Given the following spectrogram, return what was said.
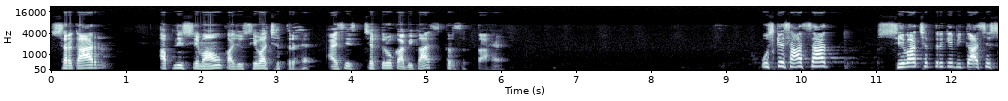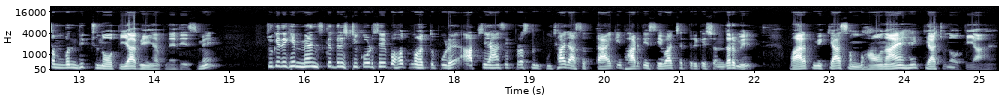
सरकार अपनी सेवाओं का जो सेवा क्षेत्र है, ऐसे क्षेत्रों का विकास कर सकता है। उसके साथ साथ सेवा क्षेत्र के विकास से संबंधित चुनौतियाँ भी हैं अपने देश में। क्योंकि देखिए, मेंस के दृष्टिकोण से बहुत महत्वपूर्ण है। आपसे यहाँ से प्रश्न पूछा जा सकता है कि भारतीय सेवा क्षेत्र के संदर्भ में भारत में क्या संभावनाएँ हैं, क्या चुनौतियाँ हैं?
